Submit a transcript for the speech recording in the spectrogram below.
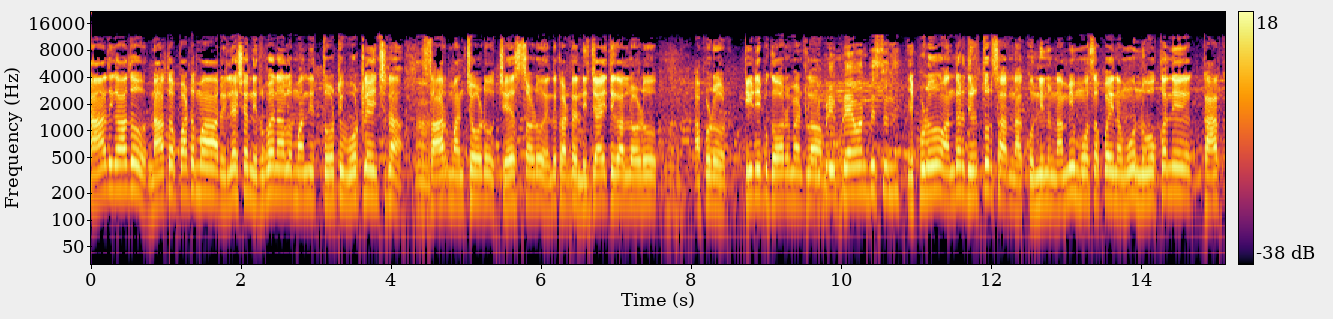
నాది కాదు. నాతో పాటు మా రిలేషన్ ఇరవై నాలుగు మంది తోటి ఓట్లు వేయించిన సార్ మంచోడు చేస్తాడు. ఎందుకంటే నిజాయితీ గల్లోడు అప్పుడు టీడీపీ గవర్నమెంట్లో ఇప్పుడు ఇప్పుడు ఏమనిపిస్తుంది? ఇప్పుడు అందరు తిడుతురు సార్ నాకు. నిన్ను నమ్మి మోసపోయినాము. నువ్వు ఒక్కని కాక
